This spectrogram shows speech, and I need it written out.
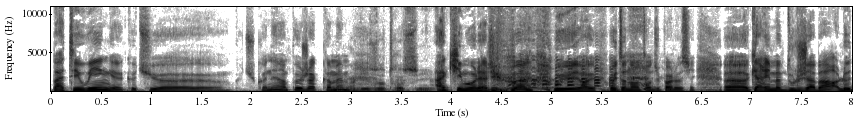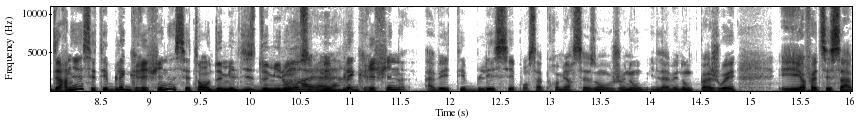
Pat Ewing que tu euh, que tu connais un peu Jacques quand même. Les autres aussi. Hakim Olajuwon, oui, oui, oui, oui t'en as entendu parler aussi. Euh, Karim Abdul-Jabbar. Le dernier, c'était Blake Griffin, c'était en 2010-2011, Oh là mais. Blake Griffin avait été blessé pour sa première saison au genou, il n'avait donc pas joué. Et en fait, c'est sa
